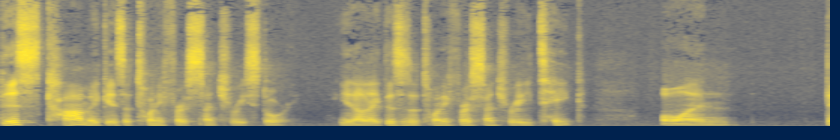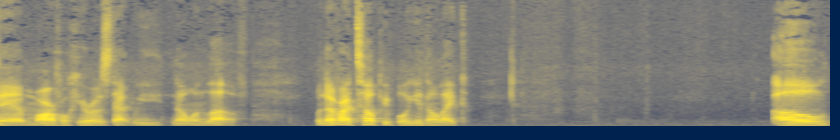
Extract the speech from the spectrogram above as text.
this comic is a 21st century story you know like this is a 21st century take on the marvel heroes that we know and love. Whenever i tell people you know like oh,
